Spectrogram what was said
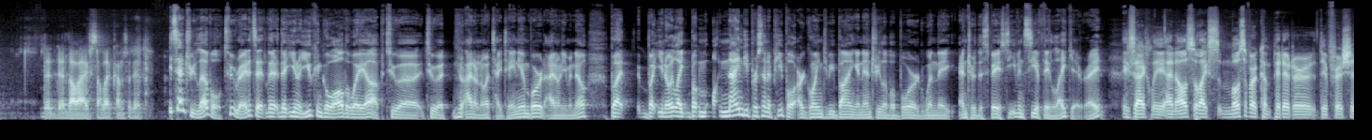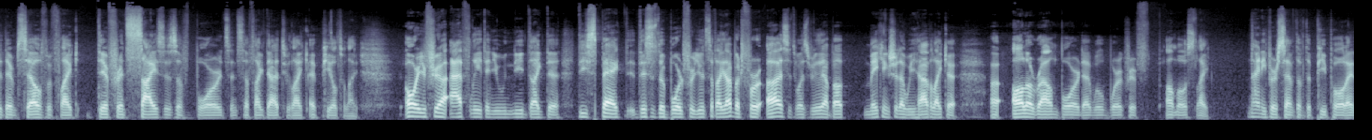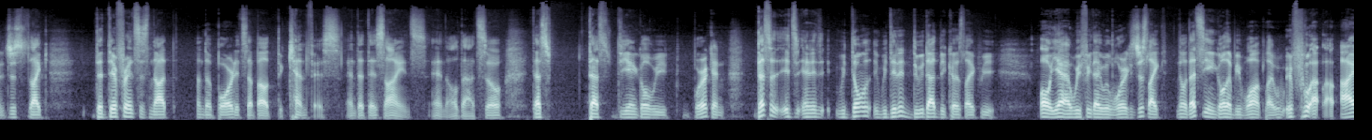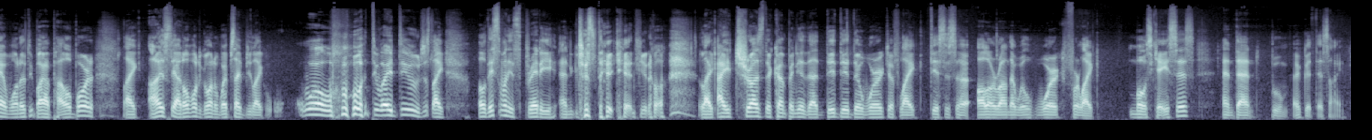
the, the, the lifestyle that comes with it. It's entry level too, right? It's a, that you know you can go all the way up to a to a I don't know a titanium board. I don't even know, but but you know like but ninety percent of people are going to be buying an entry level board when they enter the space to even see if they like it, right? Exactly, and also like most of our competitor differentiate themselves with like different sizes of boards and stuff like that to like appeal to like or if you're an athlete and you need like the the spec this is the board for you and stuff like that. But for us it was really about making sure that we have like a, a all around board that will work with almost like 90% of the people. And just like the difference is not on the board it's about the canvas and the designs and all that. So that's that's the angle we work. And that's a, it's and it, we don't we didn't do that because like we oh yeah we think that will work it's just like no that's the goal that we want like if i wanted to buy a paddleboard like honestly i don't want to go on a website and be like whoa, what do I do? Just like, oh, this one is pretty, and just take it, you know? Like, I trust the company that they did the work of like, this is a all around that will work for like most cases, and then boom, a good design.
